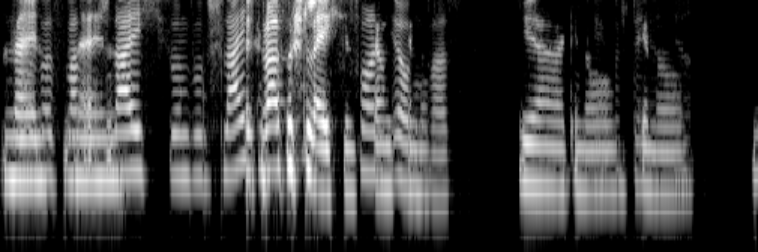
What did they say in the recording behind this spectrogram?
nein, also es war nein. so ein Schleich, so, so ein Schleichen. Es war so schleichend von genau. irgendwas. Genau. Ja, genau, okay, genau. Ja.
